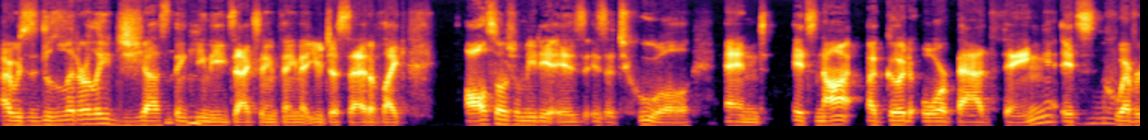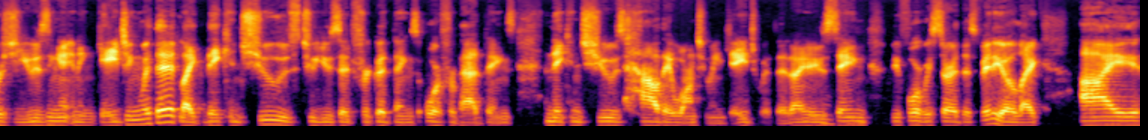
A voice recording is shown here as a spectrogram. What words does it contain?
I was literally just thinking the exact same thing that you just said of like all social media is is a tool and it's not a good or bad thing. It's mm-hmm. whoever's using it and engaging with it. Like they can choose to use it for good things or for bad things, and they can choose how they want to engage with it. I was mm-hmm. saying before we started this video, like I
